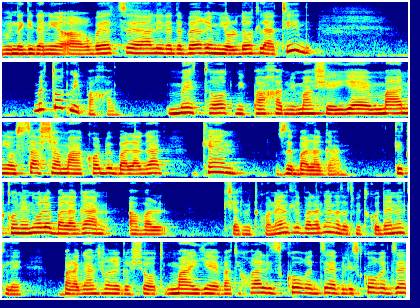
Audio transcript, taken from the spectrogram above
ונגיד, אני הרבה יצא לי לדבר עם יולדות לעתיד, מתות מפחד. מתות מפחד ממה שיהיה, מה אני עושה שם, הכל בבלאגן. כן, זה בלאגן. תתכוננו לבלאגן, אבל כשאת מתכוננת לבלאגן, אז את מתכוננת לבלאגן של רגשות, מה יהיה, ואת יכולה לזכור את זה ולזכור את זה.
